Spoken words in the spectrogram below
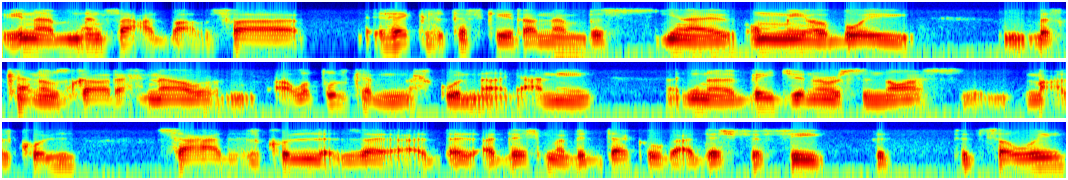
you know بدنا نساعد بعض فهيك التفكير أنا. بس you know أمي وأبوي بس كانوا صغار إحنا على طول كانوا يحكوا لنا. يعني you know be generous and nice مع الكل. ساعد الكل قديش ما بدك وقديش فيك بتسوي.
